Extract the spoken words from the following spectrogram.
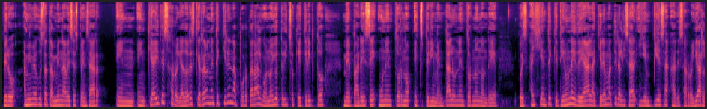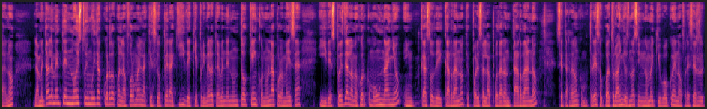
pero a mí me gusta también a veces pensar en, en, que hay desarrolladores que realmente quieren aportar algo, ¿no? Yo te he dicho que cripto me parece un entorno experimental, un entorno en donde pues hay gente que tiene una idea, la quiere materializar y empieza a desarrollarla, ¿no? Lamentablemente no estoy muy de acuerdo con la forma en la que se opera aquí, de que primero te venden un token con una promesa y después de a lo mejor como un año, en caso de Cardano, que por eso le apodaron Tardano, se tardaron como tres o cuatro años, ¿no? Si no me equivoco, en ofrecer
